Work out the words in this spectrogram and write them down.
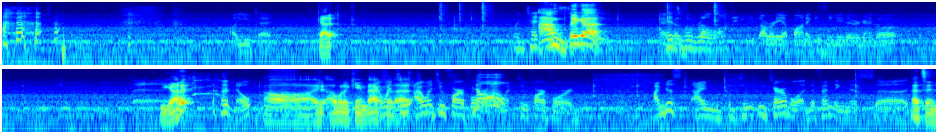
All you, Ted. Got it. When Ted I'm bigger. salty- That Heads goes will roll. He's already up on it because he knew they were gonna go up. You got it? Nope. Oh, I, I would have came I back for that. Too, I went too far forward. No! I went too far forward. I'm just, I'm completely terrible at defending this. Uh... That's in.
